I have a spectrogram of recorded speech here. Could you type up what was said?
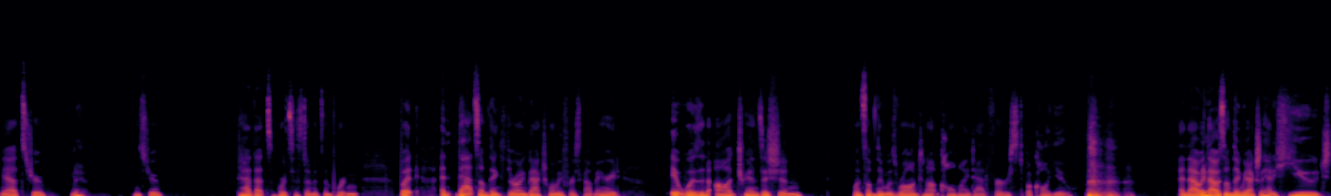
Yeah. It's true. Yeah. It's true. To have that support system, it's important. But and that's something throwing back to when we first got married. It was an odd transition when something was wrong to not call my dad first, but call you. and that was, Yeah. that was something we actually had a huge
